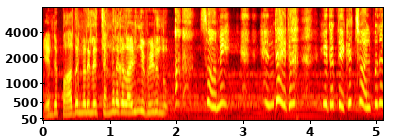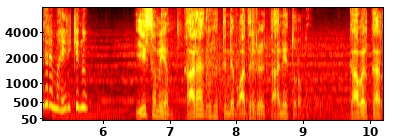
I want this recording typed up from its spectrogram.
എന്റെ പാദങ്ങളിലെ ചങ്ങലകൾ അഴിഞ്ഞു വീഴുന്നു. സ്വാമി എന്താ ഇത്? ഇത് തികച്ചും അത്ഭുതകരമായിരിക്കുന്നു. ഈ സമയം കാരാഗൃഹത്തിന്റെ വാതിലുകൾ താനെ തുറന്നു. കാവൽക്കാർ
